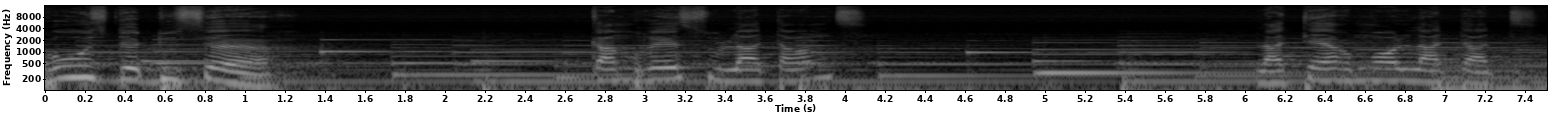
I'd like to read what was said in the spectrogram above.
rouge de douceur, cambré sous la tente, la terre molle la tête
